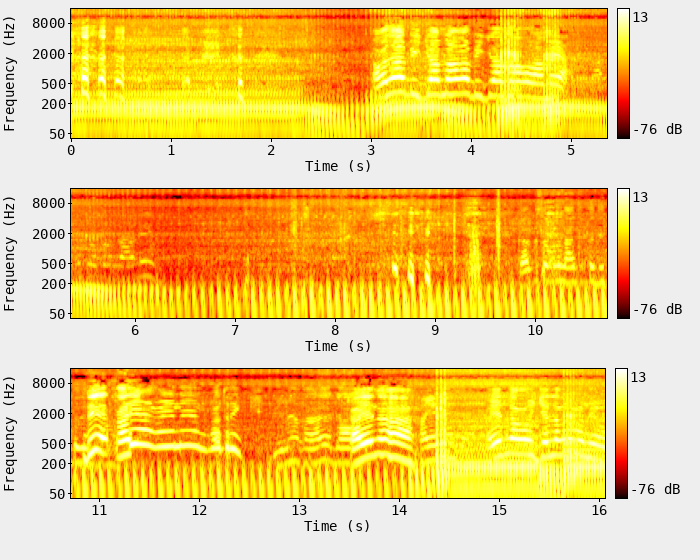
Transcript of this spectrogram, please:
ako na, video mo ako, video mo ako mamaya. Gago sobrang natin to dito. Hindi, kaya, kaya na yan, Patrick. Hindi na kaya. Kaya na. Kaya na. Ayan lang, oh, dyan lang naman yun.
